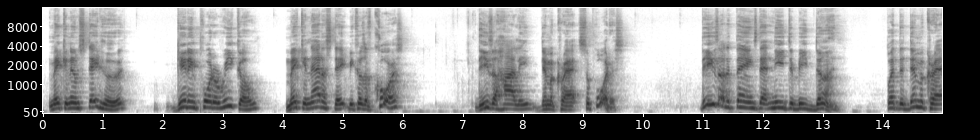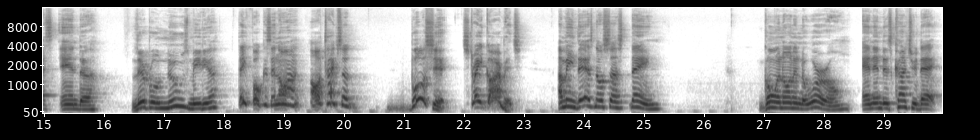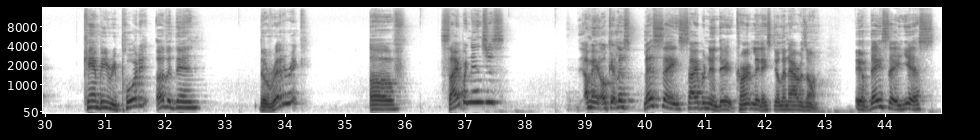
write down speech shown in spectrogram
making them statehood, getting Puerto Rico, making that a state, because of course, these are highly Democrat supporters. These are the things that need to be done. But the Democrats and the liberal news media, they focusing on all types of bullshit, straight garbage. I mean, there's no such thing going on in the world and in this country that can be reported other than the rhetoric of cyber ninjas I mean, okay, let's let's say CyberNet. They currently they still in Arizona. If they say yes,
